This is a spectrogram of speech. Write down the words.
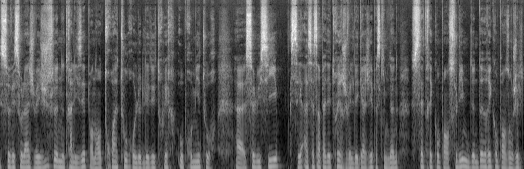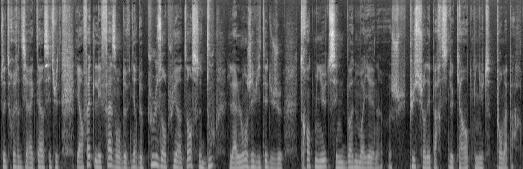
ce vaisseau-là, je vais juste le neutraliser pendant 3 tours au lieu de les détruire au premier tour. Euh, celui-ci, c'est assez sympa à détruire, je vais le dégager parce qu'il me donne cette récompense. Celui me donne de récompense, donc je vais le détruire direct et ainsi de suite. Et en fait, les phases vont devenir de plus en plus intenses, d'où la longévité du jeu. 30 minutes, c'est une bonne moyenne. Je suis plus sur des parties de 40 minutes pour ma part.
